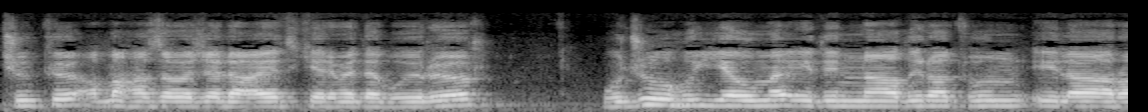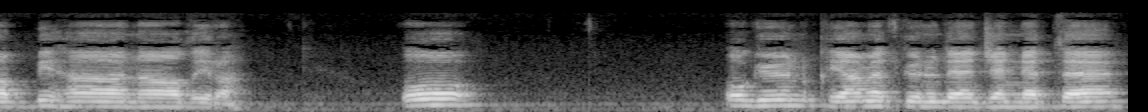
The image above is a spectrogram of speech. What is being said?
Çünkü Allah Azze ve Celle ayet-i kerimede buyuruyor. Vucuhu yevme idin nadiratun ila rabbiha nadira. O o gün kıyamet gününde cennette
